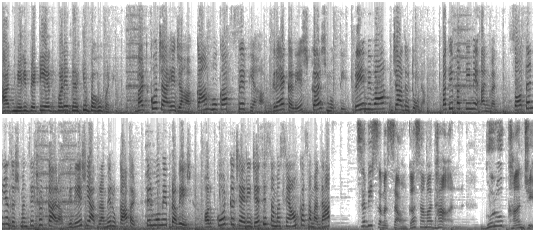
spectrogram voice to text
आज मेरी बेटी एक बड़े घर की बहू बनी। भटको चाहे जहाँ काम होगा सिर्फ़ यहाँ। गृह कलेश कर्ज मुक्ति प्रेम विवाह जादू टोना। पति पत्नी में अनबन। सौतन या दुश्मन से छुटकारा, विदेश यात्रा में रुकावट, फ़िल्मों में प्रवेश और कोर्ट कचहरी जैसी समस्याओं का समाधान। सभी समस्याओं का समाधान, गुरु खान जी।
